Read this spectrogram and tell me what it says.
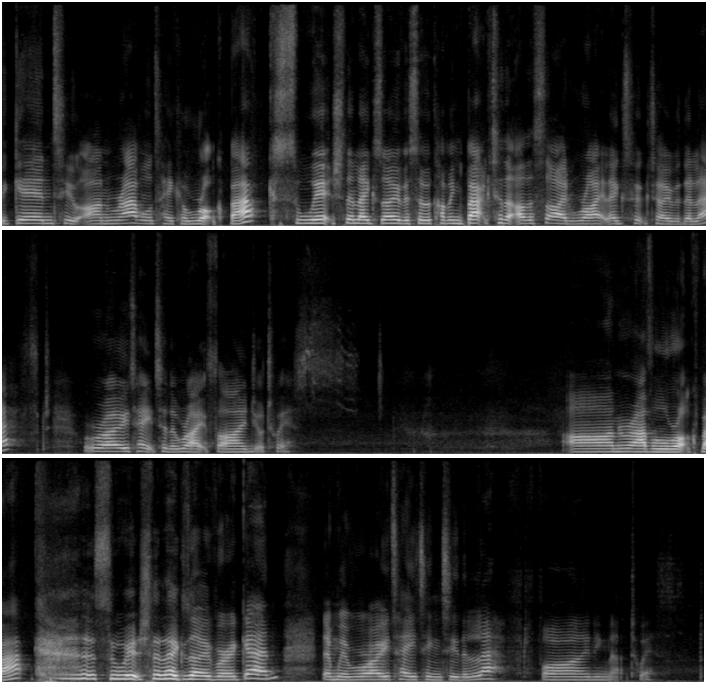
Begin to unravel, take a rock back, switch the legs over. So we're coming back to the other side, right leg's hooked over the left. Rotate to the right, find your twist. Unravel, rock back, switch the legs over again. Then we're rotating to the left, finding that twist.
